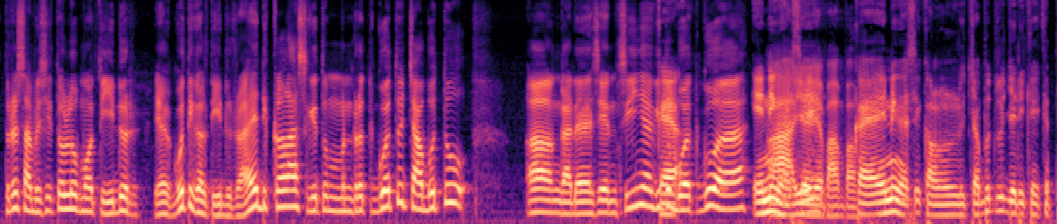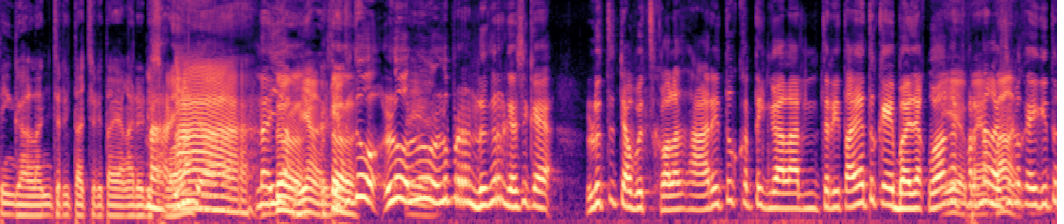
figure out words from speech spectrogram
Terus habis itu lu mau tidur, ya gue tinggal tidur aja di kelas gitu. Menurut gua tuh cabut tuh eh, nggak ada esensinya gitu Kayak- buat gua. ini Ah, nggak iya, sih? iya, paham, paham. Kayak ini nggak sih kalau lu cabut lu jadi kayak ketinggalan cerita-cerita yang ada di Nah, sekolah. iya. Ah, Nah, betul, iya. Iya nggak betul. Itu tuh lu lu Iya. lu pernah denger gak sih kayak lu tuh cabut sekolah sehari tuh ketinggalan ceritanya tuh kayak banyak banget. Iya, pernah banyak gak sih lu banget. kayak gitu?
